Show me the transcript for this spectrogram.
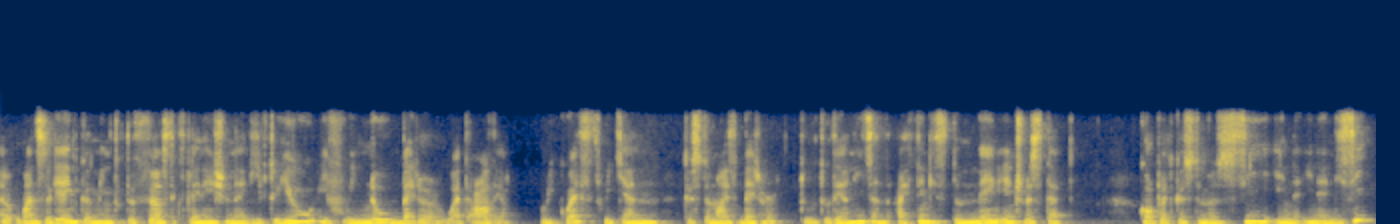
uh, once again, coming to the first explanation I give to you, if we know better what are their requests, we can customize better to, to their needs. And I think it's the main interest that corporate customers see in, in NDC.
